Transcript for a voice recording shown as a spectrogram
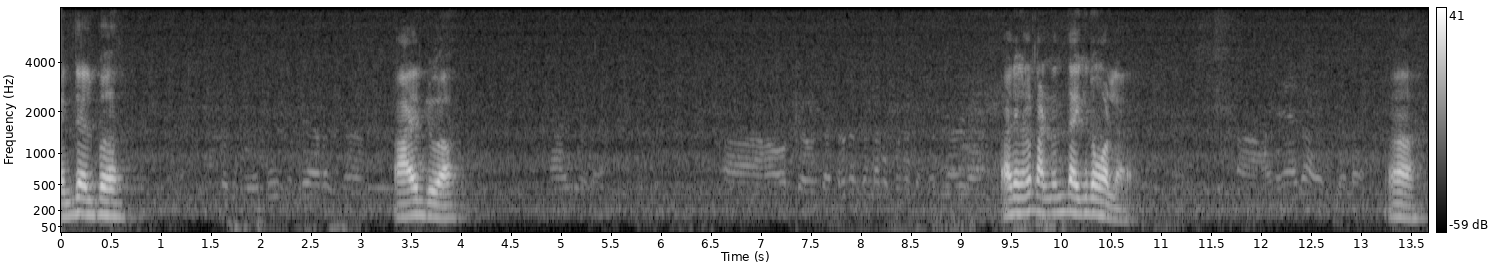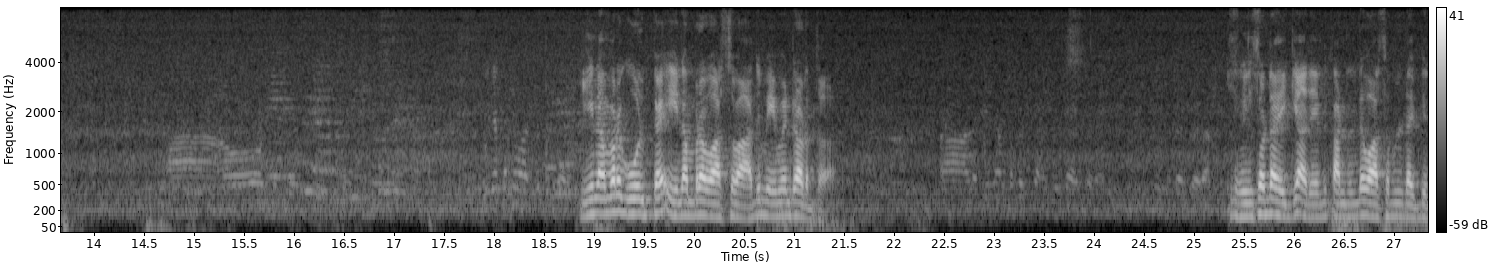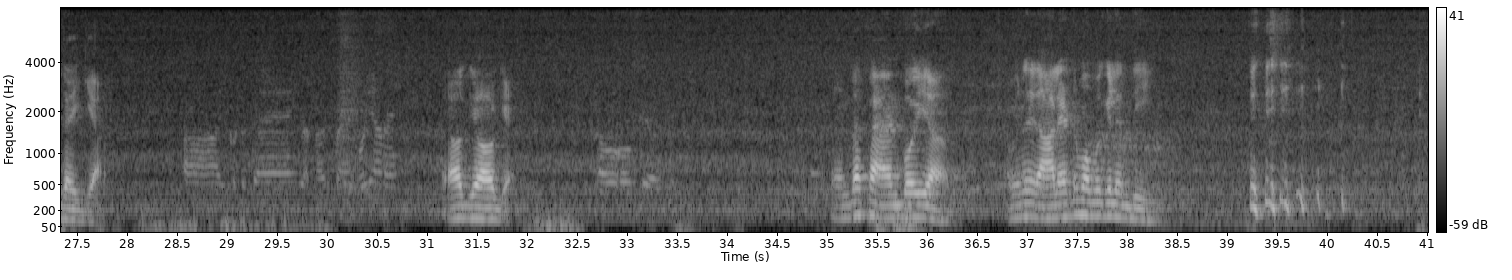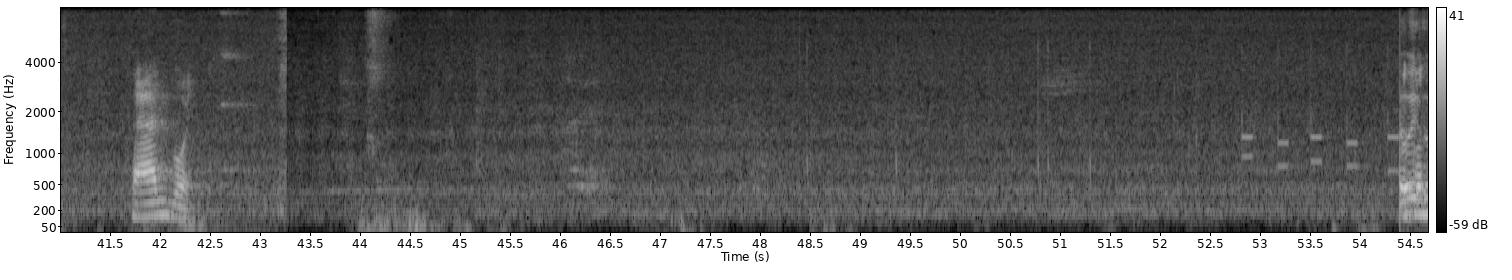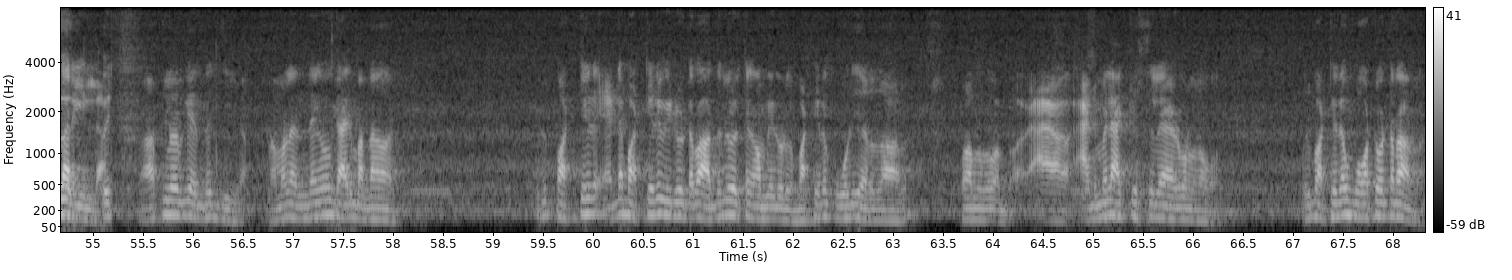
എന്ത് ഹെൽപ്പ്? ആയിരം രൂപ. ആ നിങ്ങൾ കണ്ടന്റ് അയക്കുന്ന പോലെ ആ. ഈ നമ്പർ ഗൂഗിൾ പേ ഈ നമ്പർ വാട്സപ്പ് ആദ്യം പേയ്മെന്റ് നടത്തുക. സ്ക്രീൻഷോട്ട് അയക്കുക കഴിഞ്ഞ് കണ്ടന്റ് വാട്സപ്പിൽ ടൈപ്പ് ചെയ്ത് അയക്കുക ഓക്കെ ഓക്കെ എന്താ ഫാൻ ബോയ്യാ അവന് ലാലേട്ടൻ മൊബൈൽ എന്ത് ചെയ്യും? ഫാൻ ബോയ് അറിയില്ല. നാട്ടിലുള്ളവർക്ക് എന്തും ചെയ്യാം? നമ്മൾ എന്തെങ്കിലും കാര്യം പറഞ്ഞാൽ മതി. ഒരു പട്ടിയുടെ എന്റെ പട്ടിയുടെ വീഡിയോ ഇട്ടപ്പോൾ അതിൽ ഒരുത്ത കംപ്ലൈന്റ് കൊടുക്കും. പട്ടിയുടെ കൂടി ചെറുതാണ്. അനിമൽ ആക്ടിവിസ്റ്റിൽ പറഞ്ഞു ഒരു പട്ടിയുടെ ഫോട്ടോ ഇട്ടതാണ്.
